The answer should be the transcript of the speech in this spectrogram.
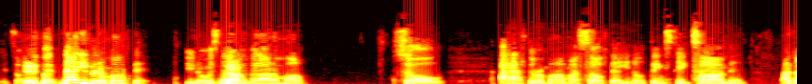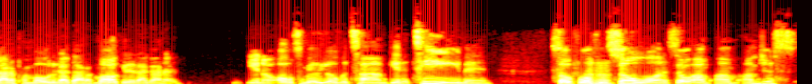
it's only Yeah. been not even a month then. You know, it's not No. even been out a month. So I have to remind myself that, you know, things take time and I gotta promote it, I gotta market it, I gotta you know, ultimately over time get a team and so forth Mhm. and so on. So I'm I'm I'm just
